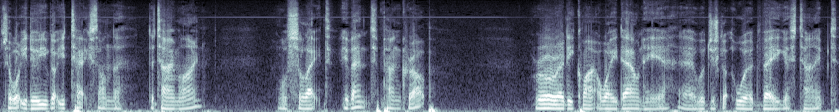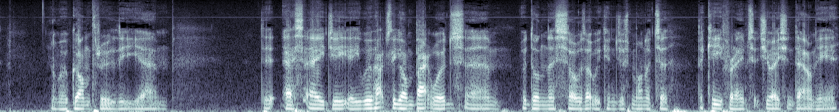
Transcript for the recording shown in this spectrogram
So what you do, you've got your text on the, the timeline. We'll select Event Pan Crop. We're already quite a way down here. Uh, we've just got the word Vegas typed and we've gone through the um, the SAGE. We've actually gone backwards. Um, we've done this so that we can just monitor the keyframe situation down here.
